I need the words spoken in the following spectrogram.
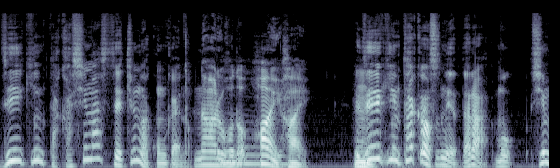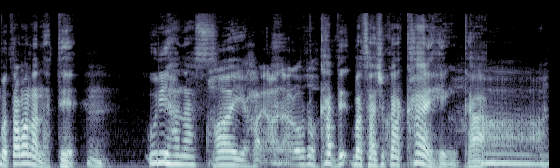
税金高しますっていうのが今回の。なるほど、はいはい税金高をすんのやったらもう辛抱たまらんなって、売り離す。はいはい。あ、なるほど。かて、まあ、最初から買えへんか。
